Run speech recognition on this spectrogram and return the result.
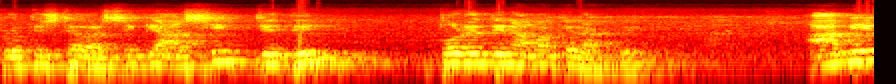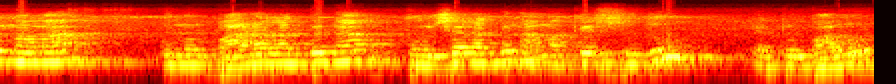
প্রতিষ্ঠাবার্ষিকী আশিক যেদিন, পরের দিন আমাকে রাখবে। আমি, মামা, কোনো ভাড়া লাগবে না, পয়সা লাগবে না, আমাকে শুধু একটু ভালো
